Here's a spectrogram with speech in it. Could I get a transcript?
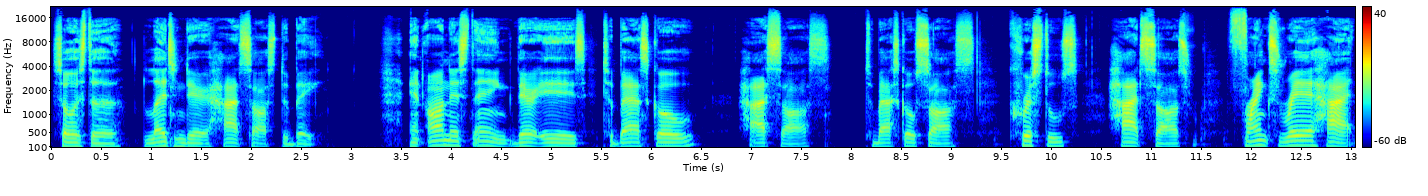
so it's the legendary hot sauce debate and on this thing there is tabasco hot sauce tabasco sauce crystals hot sauce frank's red hot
